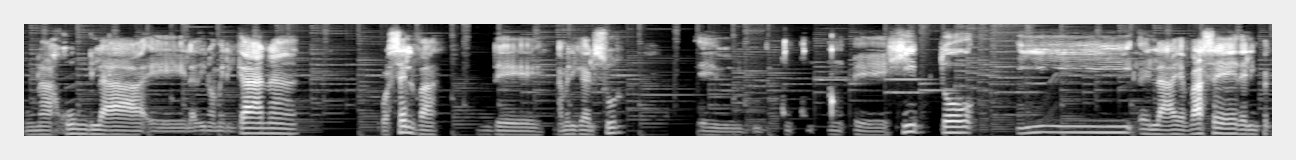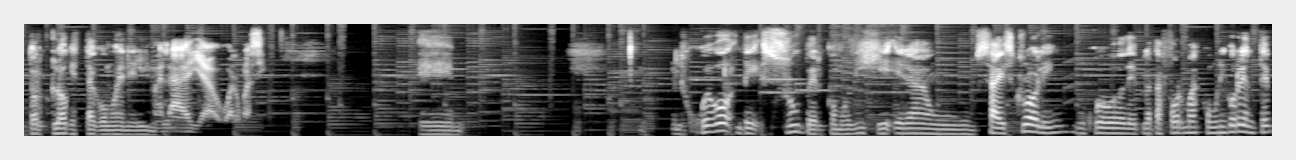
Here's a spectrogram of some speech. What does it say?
una jungla eh, latinoamericana, o selva de América del Sur Egipto y la base del inspector que está como en el Himalaya o algo así. Eh, el juego de Super, como dije, era un side-scrolling, un juego de plataformas común y corriente,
